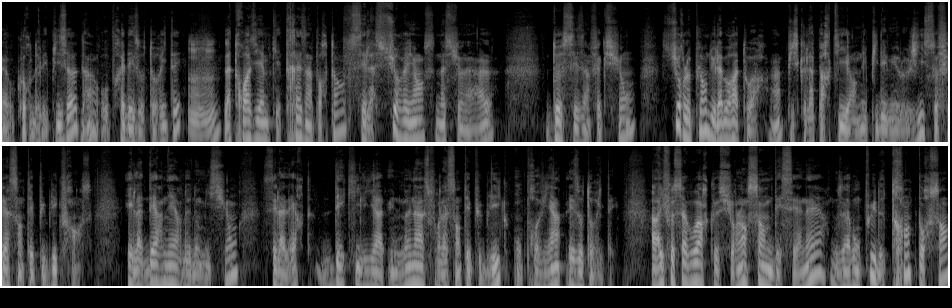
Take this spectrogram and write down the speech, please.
au cours de l'épisode, hein, auprès des autorités. Mmh. La troisième, qui est très importante, c'est la surveillance nationale de ces infections sur le plan du laboratoire, hein, puisque la partie en épidémiologie se fait à Santé publique France. Et la dernière de nos missions, c'est l'alerte. Dès qu'il y a une menace pour la santé publique, on provient les autorités. Alors il faut savoir que sur l'ensemble des CNR, nous avons plus de 30%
